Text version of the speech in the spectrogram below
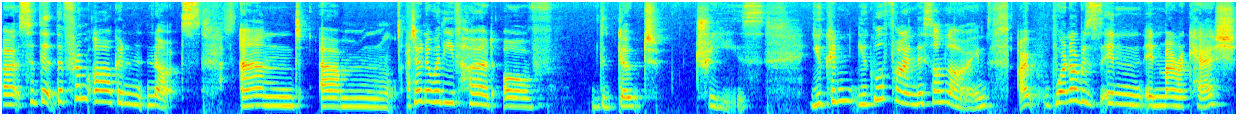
Uh, so they're, from argan nuts and um, I don't know whether you've heard of the goat trees. You can you will find this online. I, when I was in in Marrakesh,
